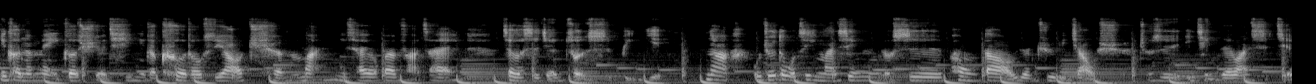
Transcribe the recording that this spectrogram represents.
你可能每一个学期你的课都是要全满，你才有办法在这个时间准时毕业。那我觉得我自己蛮幸运的，是碰到远距离教学，就是疫情这段时间。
